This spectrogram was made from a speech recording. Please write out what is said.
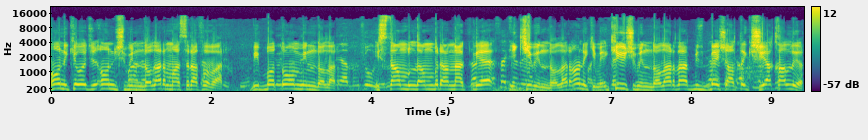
12-13 bin dolar masrafı var. Bir bot 10 bin dolar. İstanbul'dan buraya nakliye 2 bin dolar. 12 bin, 2-3 bin dolar da biz 5-6 kişiye kalıyor.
